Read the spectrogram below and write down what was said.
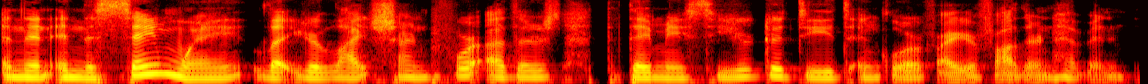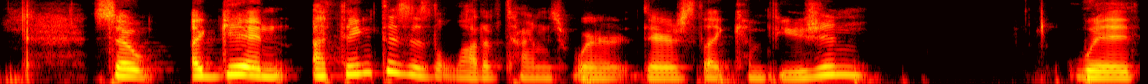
and then in the same way let your light shine before others that they may see your good deeds and glorify your father in heaven. So again i think this is a lot of times where there's like confusion with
